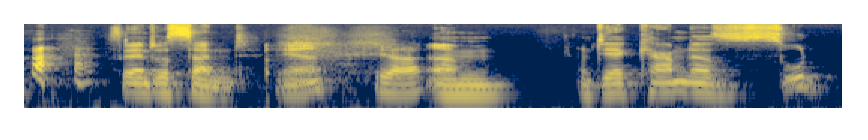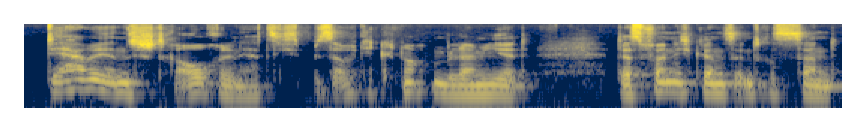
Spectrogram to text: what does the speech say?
sehr interessant, ja. ja. Ähm, und der kam da so derbe ins Straucheln, hat sich bis auf die Knochen blamiert. Das fand ich ganz interessant.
